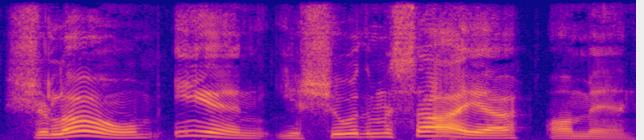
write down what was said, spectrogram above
Shalom in Yeshua the Messiah. Amen.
